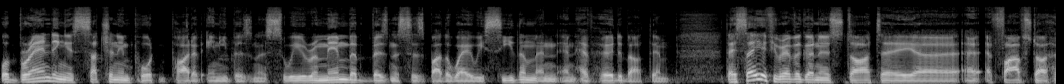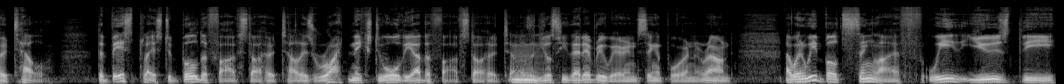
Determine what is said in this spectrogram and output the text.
Well, branding is such an important part of any business. We remember businesses by the way we see them and, and have heard about them. They say if you're ever going to start a, uh, a five star hotel, the best place to build a five star hotel is right next to all the other five star hotels. Mm. And you'll see that everywhere in Singapore and around. Now, when we built Singlife, we used the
